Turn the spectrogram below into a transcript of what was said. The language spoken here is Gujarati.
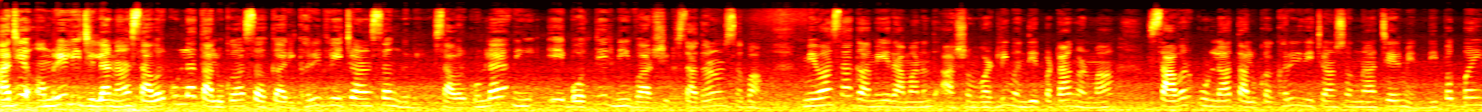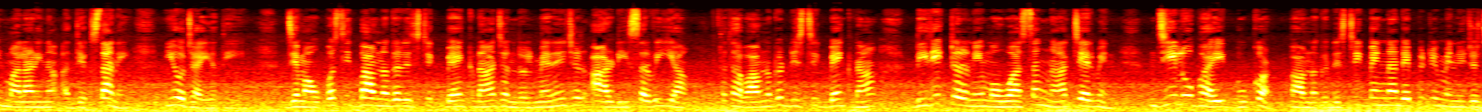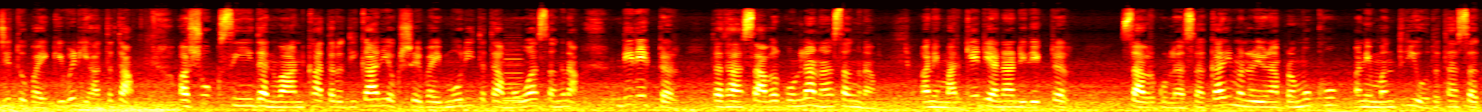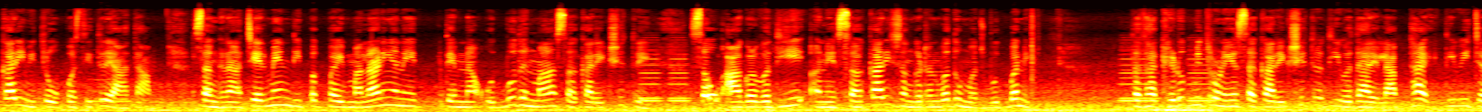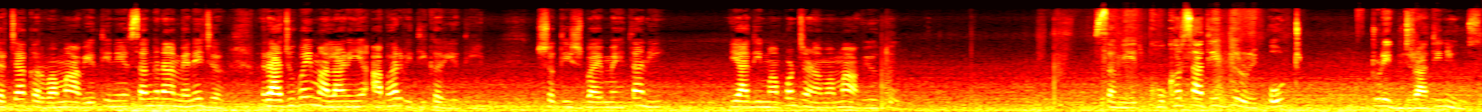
આજે અમરેલી જિલ્લાના સાવરકુંડલા તાલુકા સહકારી ખરીદ વેચાણ સંઘની સાવરકુંડલાની એ બોતેરમી વાર્ષિક સાધારણ સભા મેવાસા ગામે રામાનંદ આશ્રમ વડલી મંદિર પટાંગણમાં સાવરકુંડલા તાલુકા ખરીદ વેચાણ સંઘના ચેરમેન દીપકભાઈ માલાણીના અધ્યક્ષસ્થાને યોજાઈ હતી, જેમાં ઉપસ્થિત ભાવનગર ડિસ્ટ્રિક્ટ બેંકના general manager R D Sarvaiya તથા ભાવનગર ડિસ્ટ્રિક્ટ બેંકના ડિરેક્ટર અને મહુવા સંઘના ચેરમેન જીલોભાઈ ભૂકણ, ભાવનગર ડિસ્ટ્રિક્ટ બેંકના ડેપ્યુટી મેનેજર જીતુભાઈ કેવડિયા તથા અશોકસિંહ ધનવાન ખાતર અધિકારી અક્ષયભાઈ મોરી તથા મોવા સંઘના ડિરેક્ટર તથા સાવરકુંડલાના સંઘના અને માર્કેટિયાના ડિરેક્ટર, સાવરકુંડલા સહકારી મંડળીઓના પ્રમુખો અને મંત્રીઓ તથા સહકારી મિત્રો ઉપસ્થિત રહ્યા હતા. સંઘના ચેરમેન દીપકભાઈ માલાણી અને તેમના ઉદ્બોધનમાં સહકારી ક્ષેત્રે સૌ આગળ વધીએ અને સહકારી સંગઠન વધુ મજબૂત બને. તથા ખેડૂત મિત્રોને સહકારી ક્ષેત્રથી વધારે લાભ થાય તેવી ચર્ચા કરવામાં આવી હતી અને સંઘના મેનેજર રાજુભાઈ માલાણીએ આભાર વિધિ કરી હતી. સતીશભાઈ મહેતાની યાદીમાં પણ જણાવવામાં આવ્યું હતું. સમીર ખોખર સાથે bureau report, today Gujarati news.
